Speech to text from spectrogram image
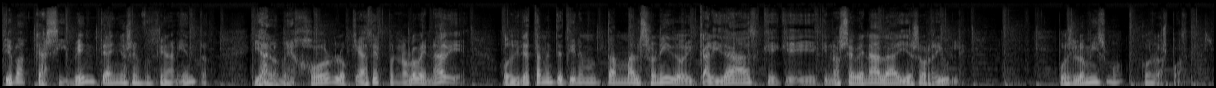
lleva casi 20 años en funcionamiento y a lo mejor lo que haces pues no lo ve nadie o directamente tiene tan mal sonido y calidad que, que no se ve nada y es horrible. Pues lo mismo con los podcasts.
